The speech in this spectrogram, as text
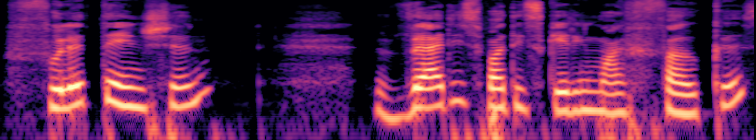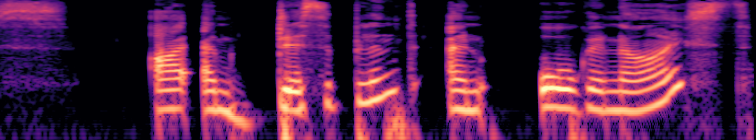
full attention. That is what is getting my focus. I am disciplined and organized,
